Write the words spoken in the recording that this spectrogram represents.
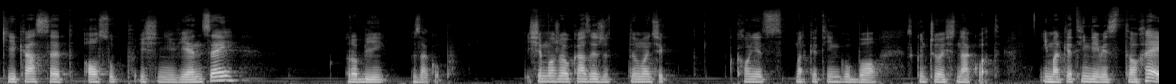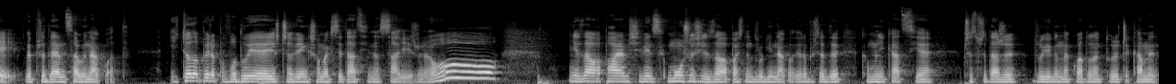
kilkaset osób, jeśli nie więcej, robi zakup. I się może okazać, że w tym momencie koniec marketingu, bo skończyłeś nakład. I marketingiem jest to, hej, wyprzedałem cały nakład. I to dopiero powoduje jeszcze większą ekscytację na sali, że o, nie załapałem się, więc muszę się załapać na drugi nakład. I robię wtedy komunikację sprzedaży drugiego nakładu, na który czekamy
